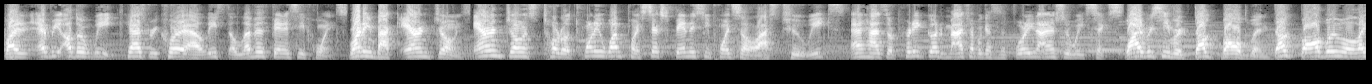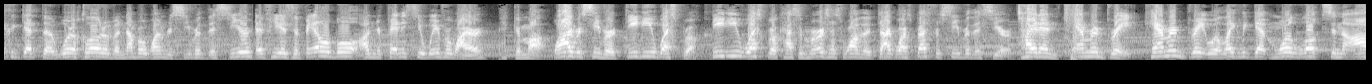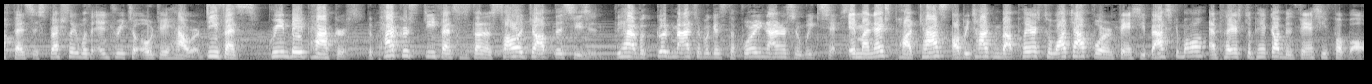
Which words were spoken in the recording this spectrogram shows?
but in every other week, he has recorded at least 11 fantasy points. Running back Aaron Jones. Aaron Jones totaled 21.6 fantasy points in the last two weeks and has a pretty good matchup against the 49ers in week 6. Wide receiver Doug Baldwin. Doug Baldwin will likely get the workload of a number one receiver this year. If he is available on your fantasy waiver wire, pick him up. Wide receiver Dede Westbrook. Dede Westbrook has emerged as one of the Jaguars' best receiver this year. Tight end Cameron Brate. Cameron Brate will likely get more looks in the offense, especially with injury to OJ Howard. Defense Green Bay Packers. The Packers defense has done a solid job this season. They have a good matchup against the 49ers in week 6. In my next podcast, I'll be talking about players to watch out for in fantasy basketball and players to pick up in fantasy football.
